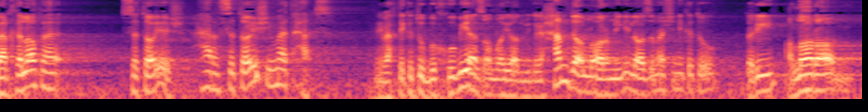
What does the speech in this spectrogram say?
برخلاف ستایش هر ستایشی مدح هست. یعنی وقتی که تو به خوبی از الله یاد می‌گیری حمد الله رو میگی لازمش اینه که تو داری الله را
